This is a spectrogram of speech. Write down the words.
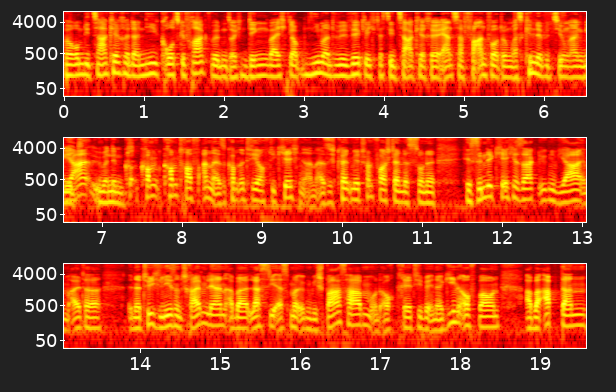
warum die Zarkirche da nie groß gefragt wird in solchen Dingen, weil ich glaube, niemand will wirklich, dass die Zarkirche ernsthaft Verantwortung, was Kinderbeziehungen angeht, ja, übernimmt. Kommt, kommt drauf an, also kommt natürlich auf die Kirchen an. Also ich könnte mir jetzt schon vorstellen, dass so eine Hesinde-Kirche sagt, irgendwie ja, im Alter natürlich lesen und schreiben lernen, aber lass sie erstmal irgendwie Spaß haben und auch kreative Energien aufbauen. Aber ab dann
